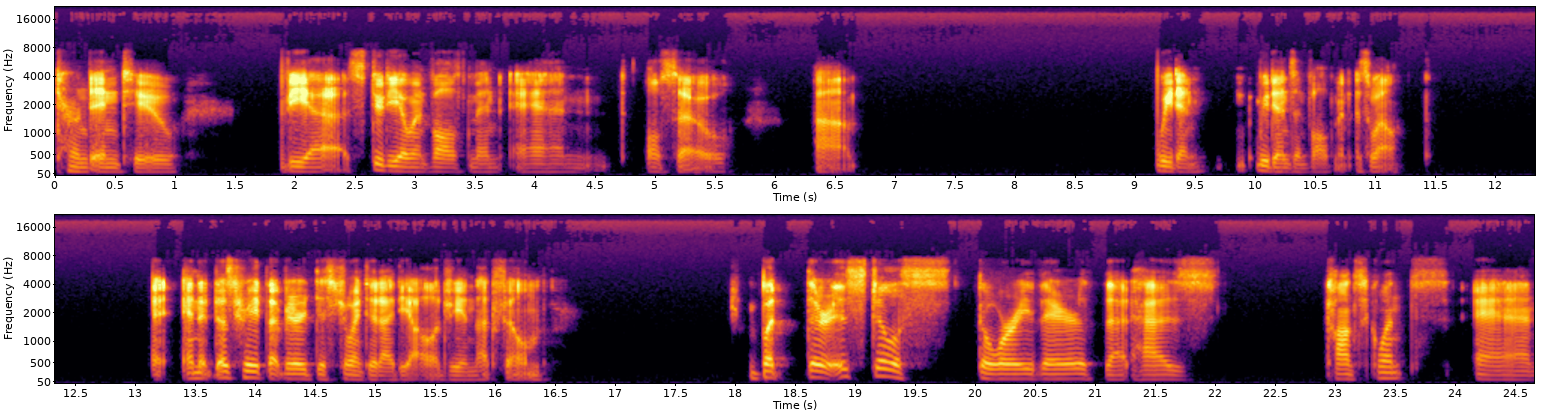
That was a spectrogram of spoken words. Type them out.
turned into via studio involvement and also um, Whedon Whedon's involvement as well. And it does create that very disjointed ideology in that film. But there is still a story there that has consequence and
